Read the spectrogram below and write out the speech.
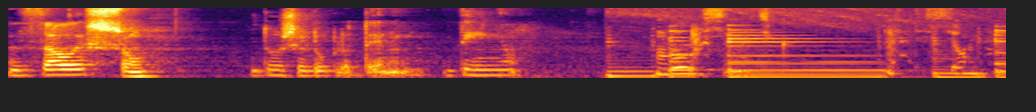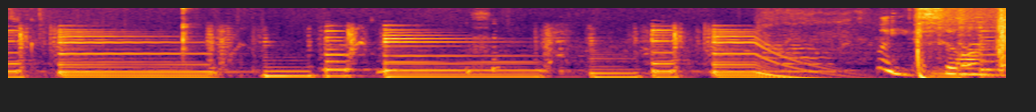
залишу. Дуже люблю диню. Ти сьомочка. Моє сонечко.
